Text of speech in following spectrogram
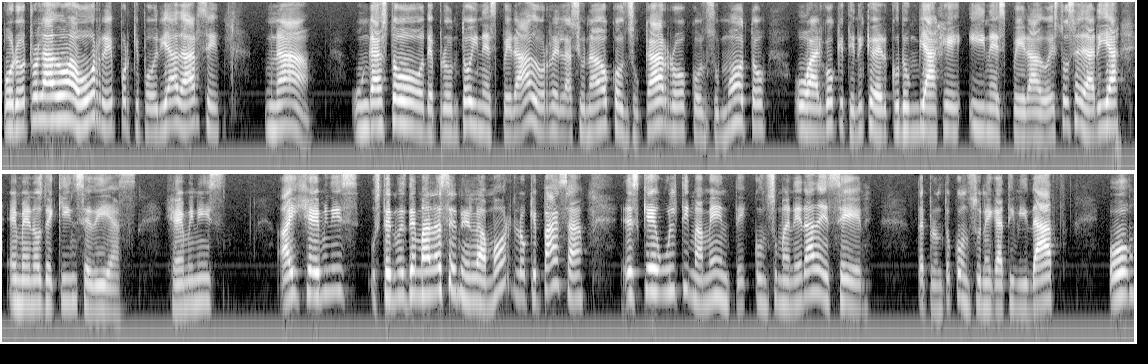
por otro lado, ahorre porque podría darse una, un gasto de pronto inesperado relacionado con su carro, con su moto o algo que tiene que ver con un viaje inesperado. Esto se daría en menos de 15 días. Géminis, ay Géminis, usted no es de malas en el amor. Lo que pasa es que últimamente con su manera de ser, de pronto con su negatividad o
